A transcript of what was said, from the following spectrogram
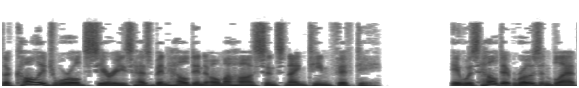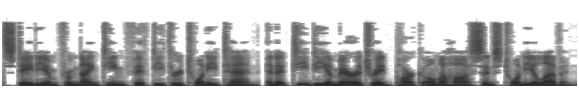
The College World Series has been held in Omaha since 1950. It was held at Rosenblatt Stadium from 1950 through 2010, and at TD Ameritrade Park Omaha since 2011.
